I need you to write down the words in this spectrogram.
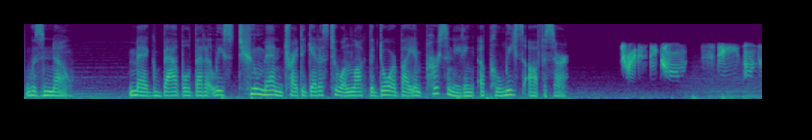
was no. Meg babbled that at least two men tried to get us to unlock the door by impersonating a police officer. Try to stay calm. Stay on the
